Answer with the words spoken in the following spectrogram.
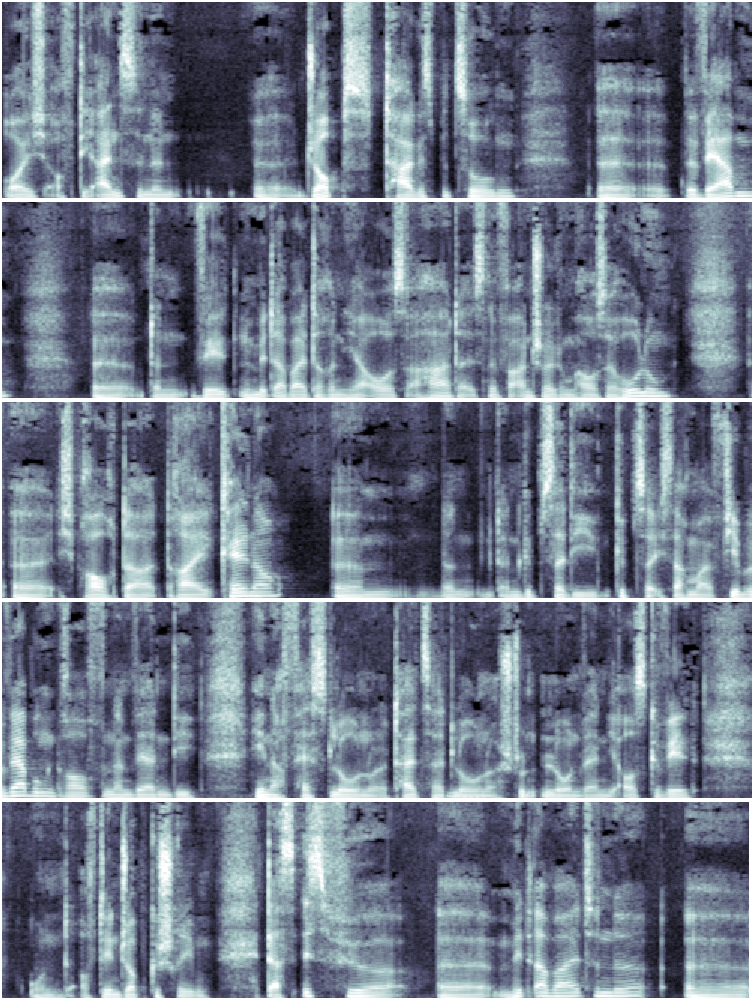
euch auf die einzelnen äh, Jobs tagesbezogen äh, bewerben? Äh, dann wählt eine Mitarbeiterin hier aus, aha, da ist eine Veranstaltung im Haus Erholung, äh, ich brauche da drei Kellner, ähm, dann, dann gibt's da die, gibt's da, ich sag mal, vier Bewerbungen drauf und dann werden die je nach Festlohn oder Teilzeitlohn oder Stundenlohn werden die ausgewählt und auf den Job geschrieben. Das ist für äh, Mitarbeitende äh,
